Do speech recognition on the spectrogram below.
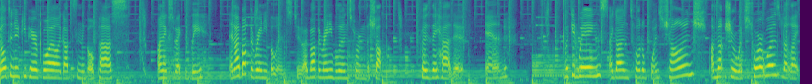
skeleton Nuki parafoil, I got this in the gold pass, unexpectedly. And I bought the rainy balloons too. I bought the rainy balloons from the shop because they had it. And Wicked Wings, I got in Total Points Challenge. I'm not sure which tour it was, but like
